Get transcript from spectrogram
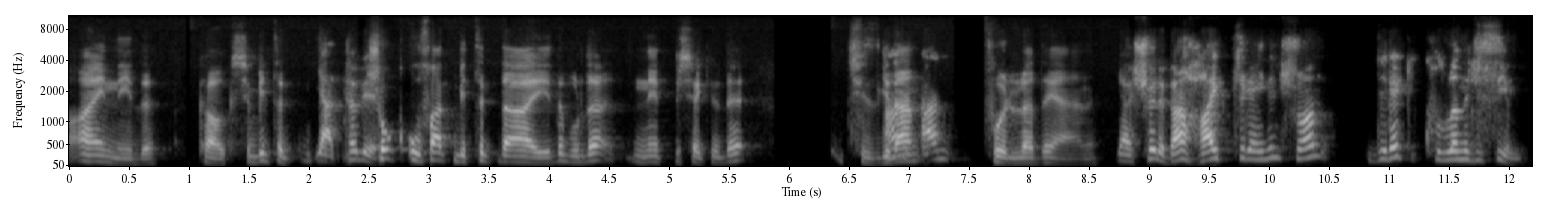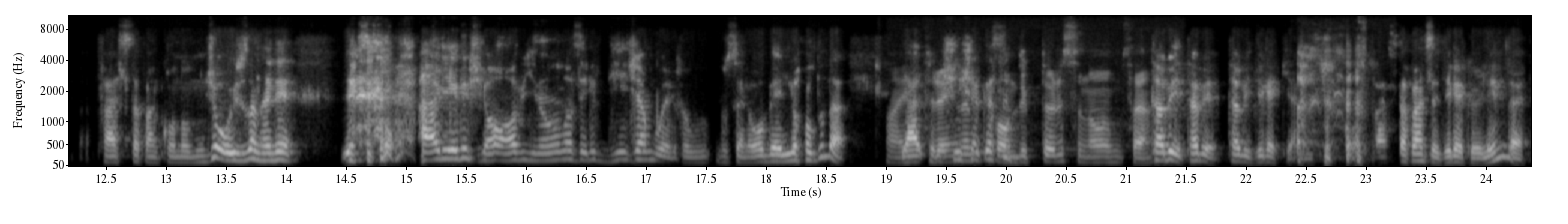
aynıydı kalkışı. Bir tık ya tabii. çok ufak bir tık daha iyiydi. Burada net bir şekilde çizgiden ben, fırladı yani. Ya şöyle ben Hype Train'in şu an direkt kullanıcısıyım. Verstappen konu olunca. O yüzden hani her yarış ya abi inanılmaz herif diyeceğim bu herife bu, bu sene. O belli oldu da. Hype yani Train'in şakası... kondüktörüsün oğlum sen. Tabii tabii tabii direkt yani. Verstappen'se direkt öyleyim de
